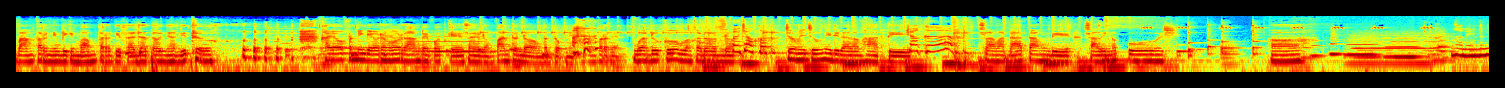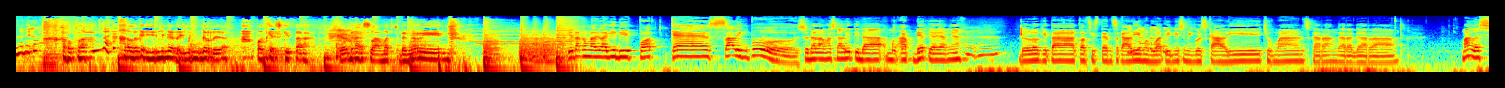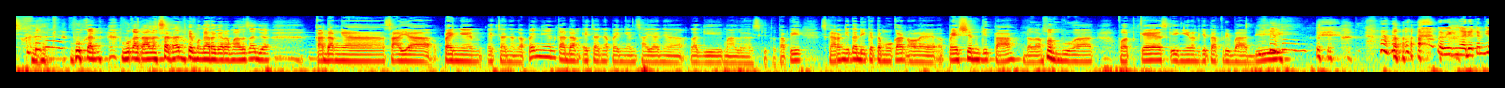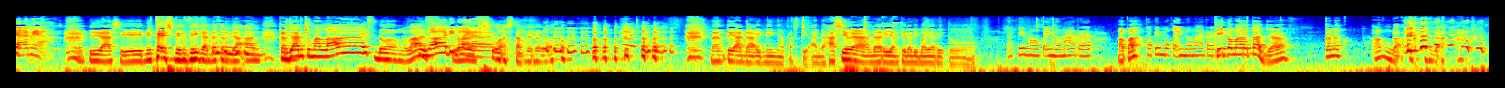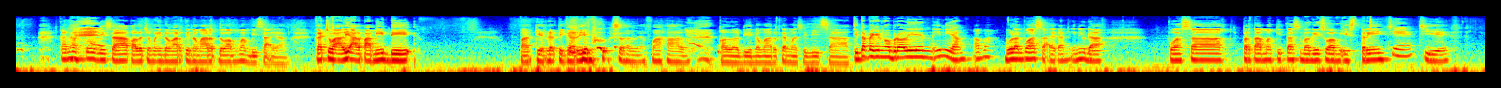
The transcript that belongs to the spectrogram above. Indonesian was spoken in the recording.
bumper nih bikin bumper kita jatuhnya gitu. Kayak opening kayak orang-orang kayak podcast. Saya dong pantun dong bentuknya bumpernya. Buah duku buah kedondong. Cakep. cumi-cumi di dalam hati. Cakep. selamat datang di saling ngepush. Ah Nggak ada yang denger ya. apa? Kalau kayak gini nggak ada yang denger ya podcast kita. Ya udah selamat dengerin kita kembali lagi di podcast saling push. Sudah lama sekali tidak mengupdate ya yang ya? Dulu kita konsisten sekali membuat ini seminggu sekali cuman sekarang gara-gara males. Bukan bukan alasan aja emang gara-gara males aja kadangnya saya pengen Ecanya nggak pengen kadang Ecanya pengen sayanya lagi males gitu tapi sekarang kita diketemukan oleh passion kita dalam membuat podcast keinginan kita pribadi Lebih nggak ada kerjaan ya. iya sih ini PSBB gak ada kerjaan kerjaan cuma live doang live Nggak dibayar. live. Astagfirullah. nanti ada ininya pasti ada hasilnya dari yang tidak dibayar itu. Tapi mau ke Indomaret. apa? Tapi mau ke Indomaret. ke Indomaret aja. Karena ah enggak. Enggak. Karena aku bisa kalau cuma Indomaret Indomaret doang mah bisa yang. Kecuali Alpamidi parkirnya 3000 soalnya mahal. Kalau di Indomaret kan masih bisa. Kita pengen ngobrolin ini yang apa? Bulan puasa ya kan? Ini udah puasa pertama kita sebagai suami istri Cie. cie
